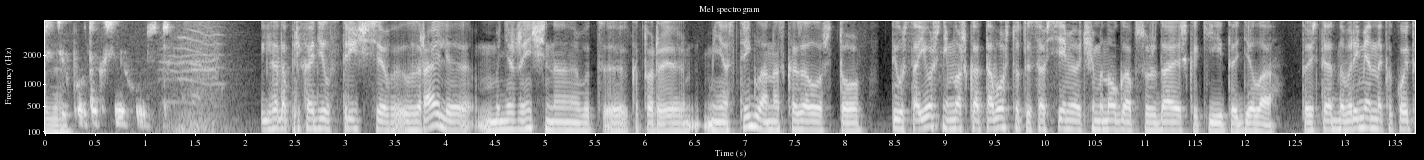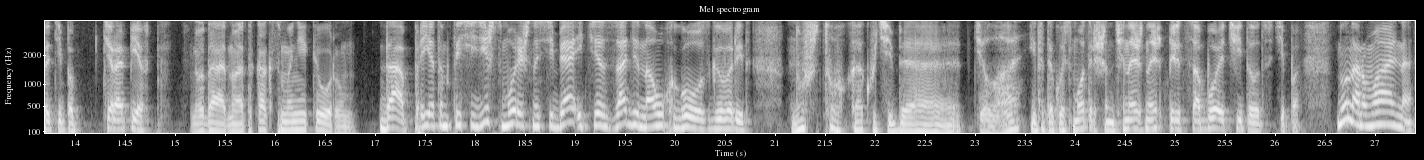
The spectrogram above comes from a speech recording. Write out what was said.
С тех пор так все и ходят. Я когда приходил стричься в Израиле, мне женщина, вот, э, которая меня стригла, она сказала, что ты устаешь немножко от того, что ты со всеми очень много обсуждаешь какие-то дела. То есть ты одновременно какой-то типа терапевт. Ну да, но это как с маникюром. Да, при этом ты сидишь, смотришь на себя, и тебе сзади на ухо голос говорит, ну что, как у тебя дела? И ты такой смотришь и начинаешь, знаешь, перед собой отчитываться, типа, ну нормально.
